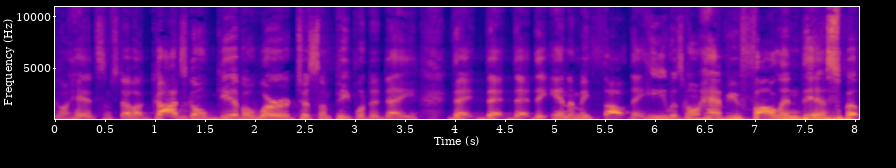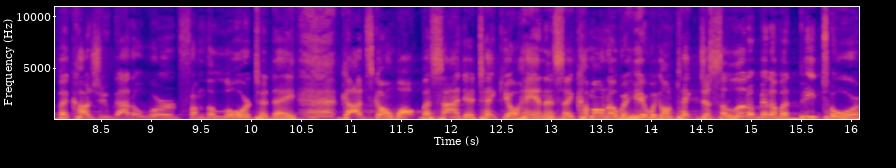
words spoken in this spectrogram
going to head some stuff up. God's going to give a word to some people today that, that, that the enemy thought that he was going to have you fall in this. But because you've got a word from the Lord today, God's going to walk beside you, take your hand and say, come on over here. We're going to take just a little bit of a detour.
